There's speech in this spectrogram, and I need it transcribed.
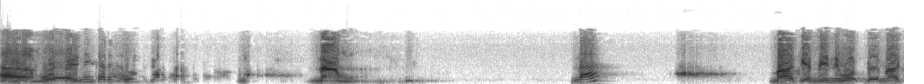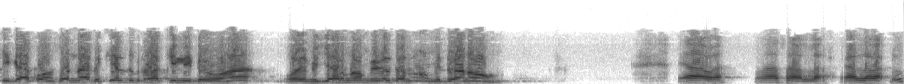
Ah, eh, min kadi nam na? Maake min woɓɓe maaki ga ko on sonnaɓe kelɗuɓe wakkilliɓe o ha oyo mi jarno mi weltano mi duwano on yawa machallah allah waɗ ɗum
